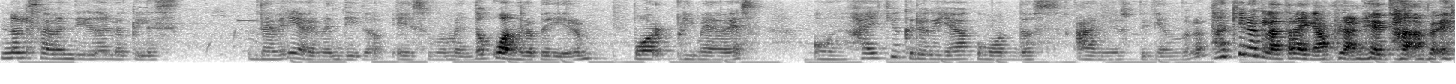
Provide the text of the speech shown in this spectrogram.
no les ha vendido lo que les debería haber vendido en su momento cuando lo pidieron por primera vez o en Haikyuu creo que lleva como dos años pidiéndolo. No quiero que la traiga a Planeta, a ver.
